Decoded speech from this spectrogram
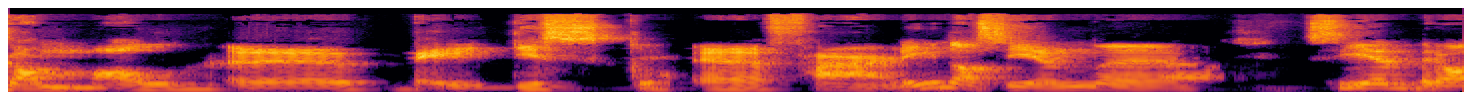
gammel eh, belgisk eh, fæling, da. Si en, eh, si en bra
